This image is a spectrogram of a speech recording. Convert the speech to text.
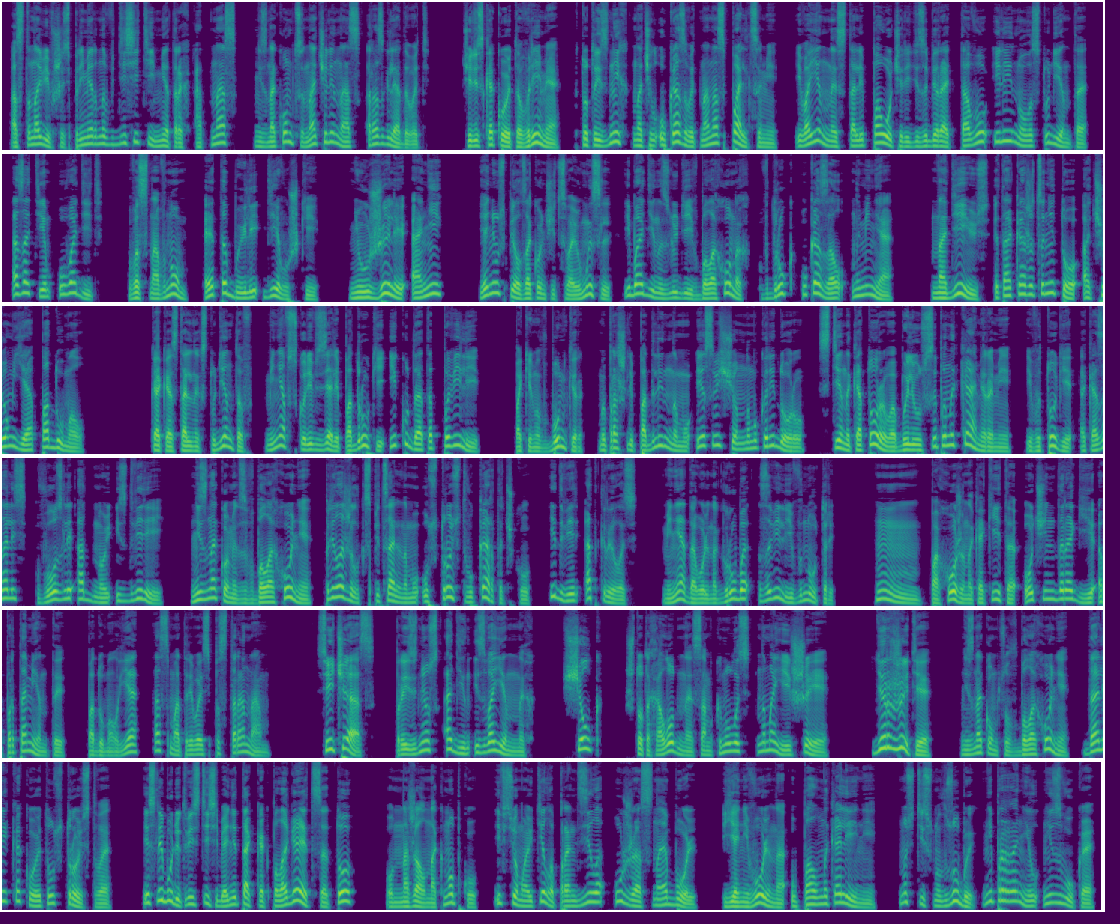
Остановившись примерно в десяти метрах от нас, незнакомцы начали нас разглядывать. Через какое-то время кто-то из них начал указывать на нас пальцами, и военные стали по очереди забирать того или иного студента, а затем уводить. В основном это были девушки. Неужели они... Я не успел закончить свою мысль, ибо один из людей в балахонах вдруг указал на меня. Надеюсь, это окажется не то, о чем я подумал. Как и остальных студентов, меня вскоре взяли под руки и куда-то повели. Покинув бункер, мы прошли по длинному и освещенному коридору, стены которого были усыпаны камерами, и в итоге оказались возле одной из дверей. Незнакомец в балахоне приложил к специальному устройству карточку, и дверь открылась. Меня довольно грубо завели внутрь. «Хм, похоже на какие-то очень дорогие апартаменты», — подумал я, осматриваясь по сторонам. «Сейчас», — произнес один из военных. Щелк, что-то холодное сомкнулось на моей шее. «Держите!» Незнакомцу в балахоне дали какое-то устройство. Если будет вести себя не так, как полагается, то... Он нажал на кнопку, и все мое тело пронзила ужасная боль. Я невольно упал на колени, но, стиснув зубы, не проронил ни звука.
